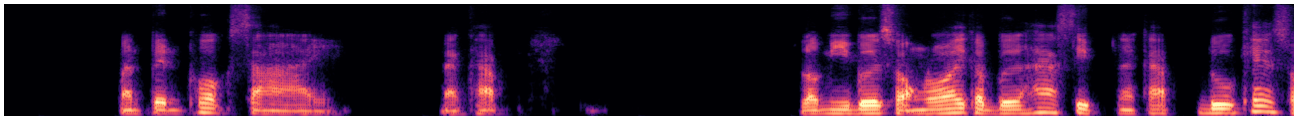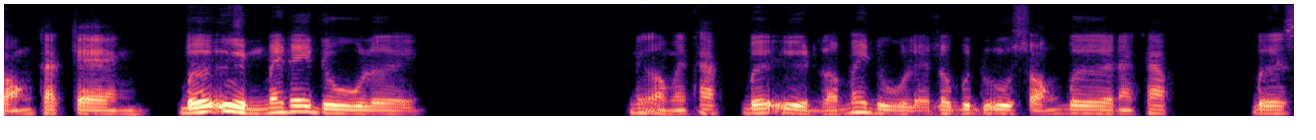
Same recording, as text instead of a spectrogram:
50มันเป็นพวกทรายนะครับ เรามีเบอร์200กับเบอร์50นะครับ ดูแค่2ตะแกรงเบอร์อื่นไม่ได้ดูเลยนึกออกไหมครับ เบอร์อื่นเราไม่ดูเลย เราดู2เบอร์นะครับ เบอร์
